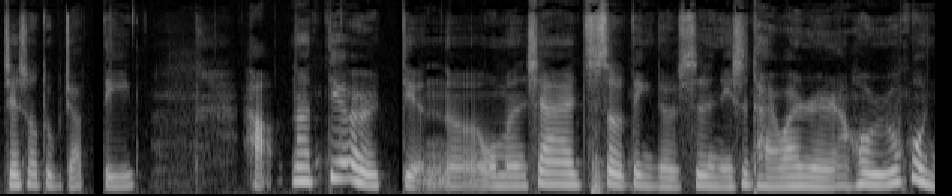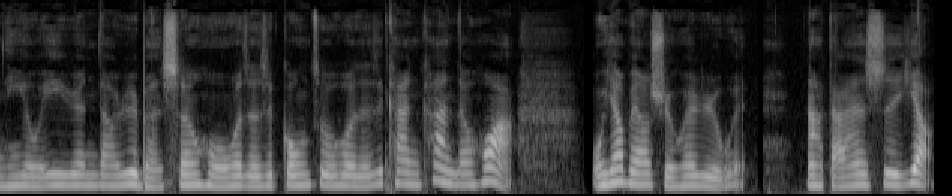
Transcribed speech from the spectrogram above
接受度比较低。好，那第二点呢？我们现在设定的是你是台湾人，然后如果你有意愿到日本生活，或者是工作，或者是看看的话，我要不要学会日文？那答案是要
